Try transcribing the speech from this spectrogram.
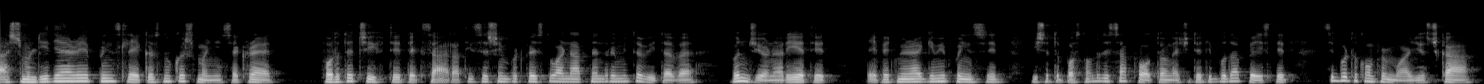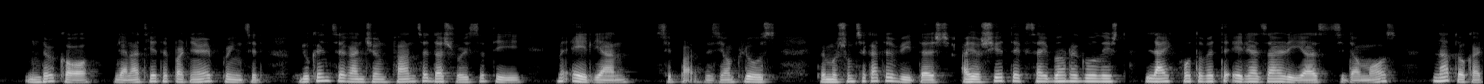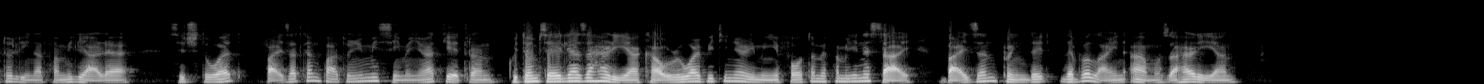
Tashmë lidhja e re e Princ Lekës nuk është më një sekret. Fotot e çiftit, teksa arratiseshin për të festuar natën e ndërrimit të viteve, bënë xhiron e rrjetit. Dhe i vetmi reagim i Princit ishte të postonte disa foto nga qyteti i Budapestit si për të konfirmuar gjithçka. Ndërkohë, nga ana tjetër partnerja e Princit duken se kanë qenë fanse e dashurisë së tij me Elian, Sipas Vizion Plus, për më shumë se katër vitesh, ajo shihet teksa i bën rregullisht like fotove të Elia Zaharias, sidomos në ato kartolinat familjare. Siç thuhet, vajzat kanë patur një miqësi me njëra-tjetrën. Kujtojmë se Elia Zaharia ka uruar Vitin e Ri me një foto me familjen e saj, vajzën, prindërit dhe vëllain Amos Zaharian.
